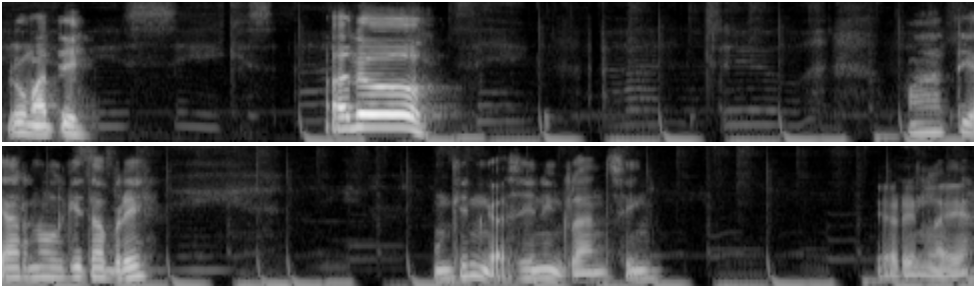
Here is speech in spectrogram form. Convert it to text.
Duh mati. Aduh. Mati Arnold kita bre. Mungkin nggak sih ini glancing. Biarin lah ya.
